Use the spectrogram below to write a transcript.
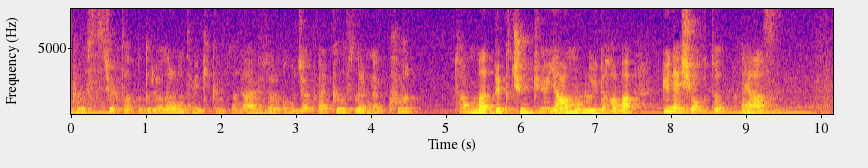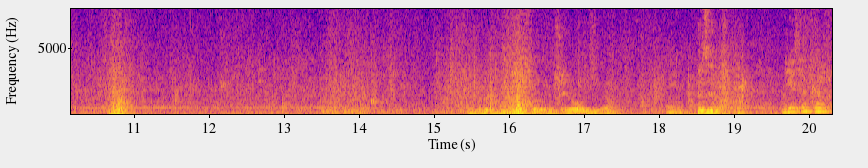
Kılıfsız çok tatlı duruyorlar ama tabii ki kılıfla daha güzel olacaklar. Kılıflarını kurutamadık çünkü yağmurluydu hava. Güneş yoktu. Yağsın. şey olmuyor değil mi? Evet. Niye söküyorsun ki? On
